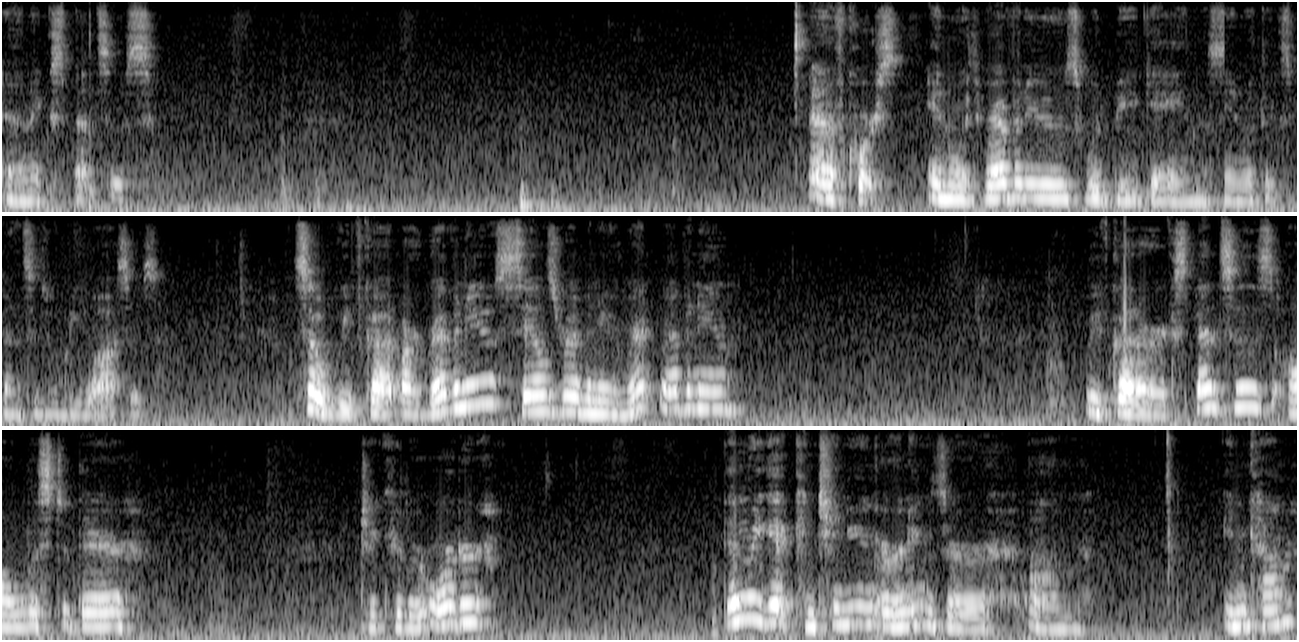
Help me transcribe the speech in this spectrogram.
and expenses. And of course, in with revenues would be gains, in with expenses would be losses. So we've got our revenues, sales revenue, rent revenue. We've got our expenses all listed there, particular order. Then we get continuing earnings or um, income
